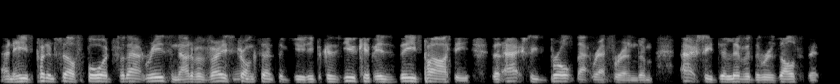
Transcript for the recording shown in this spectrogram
and he put himself forward for that reason, out of a very strong sense of duty, because UKIP is the party that actually brought that referendum, actually delivered the result of it,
